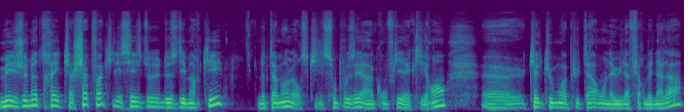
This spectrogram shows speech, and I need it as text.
Mais je noterai qu'à chaque fois qu'il essaye de, de, se démarquer, notamment lorsqu'il s'opposait à un conflit avec l'Iran, quelques mois plus tard, on a eu l'affaire Benalla.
